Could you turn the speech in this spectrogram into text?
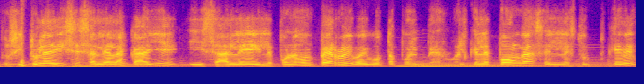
pues si tú le dices sale a la calle y sale y le pones un perro y va y vota por el perro. Al que le pongas el que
